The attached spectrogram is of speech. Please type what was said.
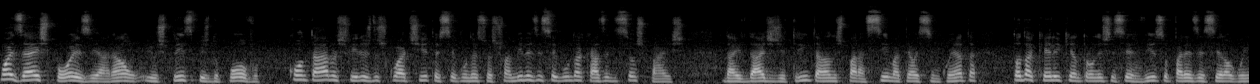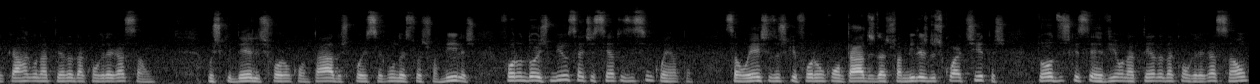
Moisés, pois, e Arão e os príncipes do povo contaram os filhos dos coatitas segundo as suas famílias e segundo a casa de seus pais, da idade de 30 anos para cima até os 50, todo aquele que entrou neste serviço para exercer algum encargo na tenda da congregação. Os que deles foram contados, pois segundo as suas famílias, foram 2.750. São estes os que foram contados das famílias dos coatitas, todos os que serviam na tenda da congregação,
